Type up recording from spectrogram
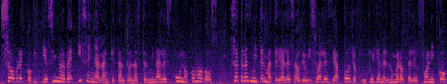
sobre COVID-19 y señalan que tanto en las terminales 1 como 2 se transmiten materiales audiovisuales de apoyo que incluyen el número telefónico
